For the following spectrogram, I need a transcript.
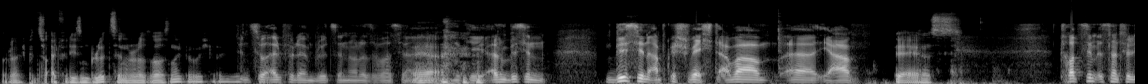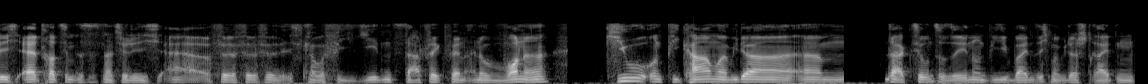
oder ich bin zu alt für diesen Blödsinn oder sowas, ne, glaube ich. Ich bin zu alt für deinen Blödsinn oder sowas, ja. ja. Okay, also ein bisschen, ein bisschen abgeschwächt, aber äh, ja. Yes. Trotzdem ist natürlich, äh, trotzdem ist es natürlich äh, für, für, für, ich glaube, für jeden Star Trek-Fan eine Wonne, Q und Picard mal wieder ähm, Interaktion zu sehen und wie die beiden sich mal wieder streiten.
